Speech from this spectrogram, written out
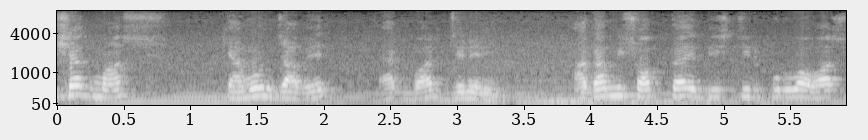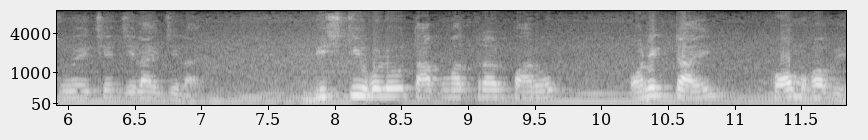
বৈশাখ মাস কেমন যাবে একবার জেনে নিন। আগামী সপ্তাহে বৃষ্টির পূর্বাভাস রয়েছে জেলায় জেলায়। বৃষ্টি হলেও তাপমাত্রার পারদ অনেকটাই কম হবে।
